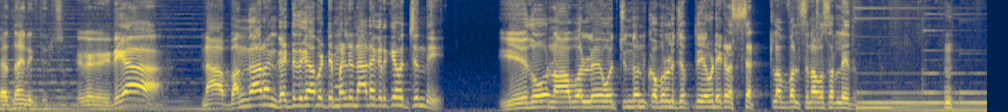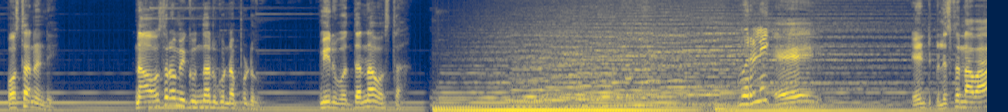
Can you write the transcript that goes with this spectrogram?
పెద్ద ఆయనకు తెలుసు. ఇదిగో- ఇదిగా నా బంగారం గట్టిది కాబట్టి మళ్ళీ నా దగ్గరికే వచ్చింది. ఏదో నా వల్లే వచ్చిందని కబుర్లు చెప్తే ఎవడు ఇక్కడ సెటిల్ అవ్వాల్సిన అవసరం లేదు. వస్తానండి. నా అవసరం మీకు ఉందనుకున్నప్పుడు మీరు వద్దన్నా వస్తా. మురళి. ఏంటి పిలుస్తున్నావా?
